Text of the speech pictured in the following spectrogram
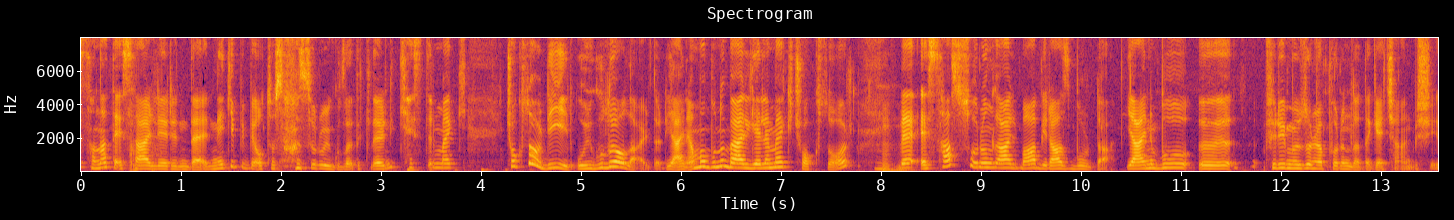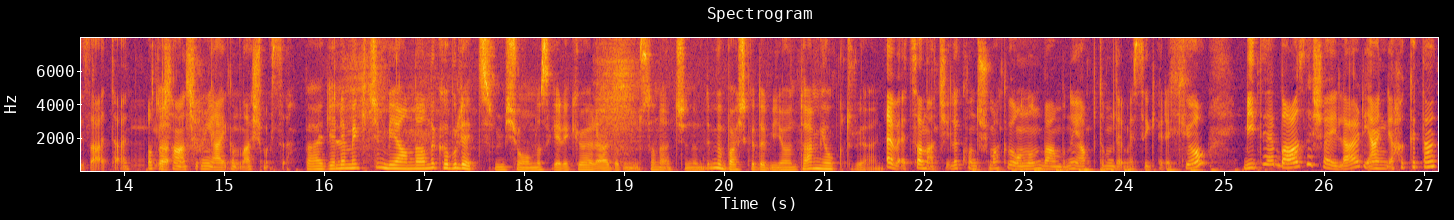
sanat eserlerinde ne gibi bir otosansür uyguladıklarını kestirmek çok zor değil. Uyguluyorlardır yani ama bunu belgelemek çok zor. Hı hı. Ve esas sorun galiba biraz burada. Yani bu e, Free Muse'un raporunda da geçen bir şey zaten. Otosansürün yaygınlaşması. Belgelemek için bir yandan da kabul etmiş olması gerekiyor herhalde bunun sanatçının değil mi? Başka da bir yöntem yoktur yani. Evet sanatçıyla konuşmak ve onun ben bunu yaptım demesi gerekiyor. Bir de bazı şeyler yani hakikaten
